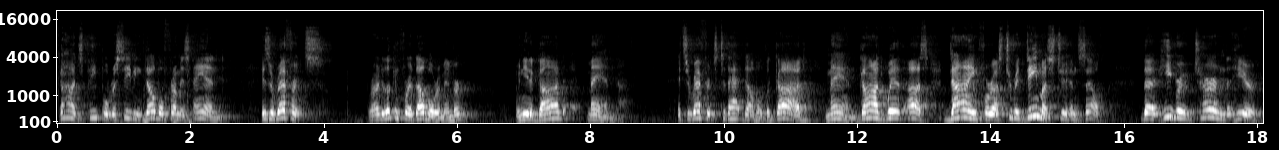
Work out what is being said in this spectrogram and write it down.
God's people receiving double from his hand is a reference. We're already looking for a double, remember? We need a God man. It's a reference to that double, the God man, God with us, dying for us to redeem us to himself. The Hebrew term that here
